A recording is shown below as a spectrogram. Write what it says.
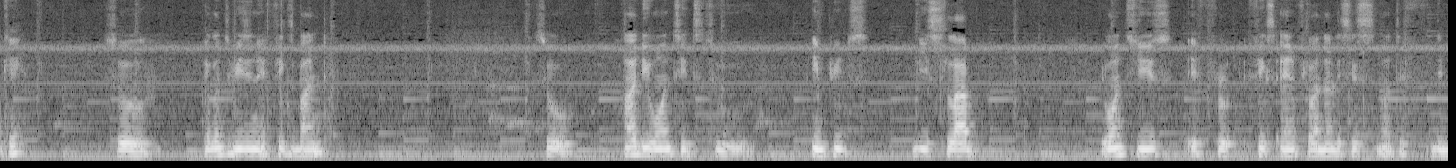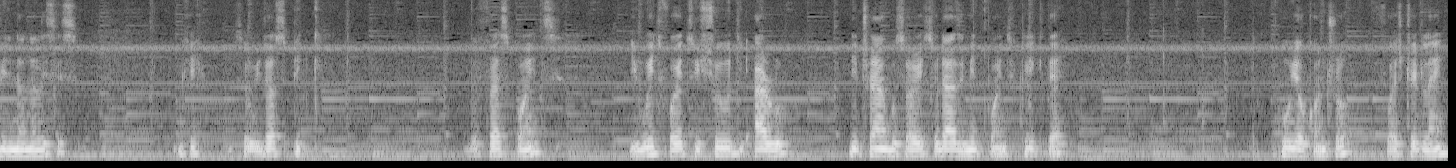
Okay so we're going to be using a fixed band. So how do you want it to impute the slab? You want to use a fixed end floor analysis not if the building analysis. Okay so we just pick the first point. You wait for it to show the arrow the triangle sorry. So that's the midpoint. Click there. Hold your control for a straight line.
